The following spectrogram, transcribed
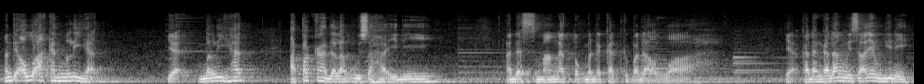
Nanti Allah akan melihat. Ya, melihat apakah dalam usaha ini ada semangat untuk mendekat kepada Allah Ya, kadang-kadang misalnya begini,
